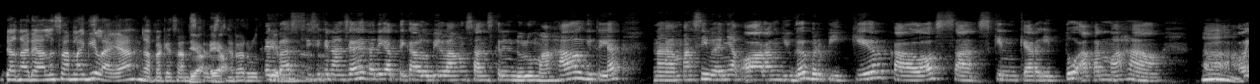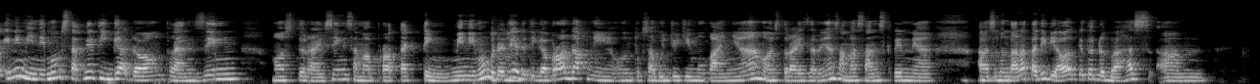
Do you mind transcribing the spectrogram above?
Udah nggak ada alasan lagi lah ya, nggak pakai sunscreen Ya, ya. secara rutin. Dari bahas sisi finansialnya tadi ketika lu bilang sunscreen dulu mahal gitu ya. Nah, masih banyak orang juga berpikir kalau skincare itu akan mahal. Uh, Hmm. apalagi ini minimum stepnya tiga dong, cleansing, moisturizing, sama protecting. Minimum berarti Hmm. ada tiga produk nih untuk sabun cuci mukanya, moisturizernya, sama sunscreennya. Uh, Hmm. Sementara tadi di awal kita udah bahas um,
